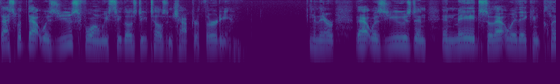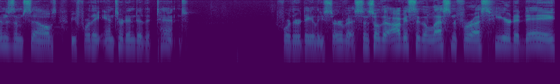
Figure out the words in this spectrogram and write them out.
that's what that was used for, and we see those details in chapter 30. And they were, that was used and, and made so that way they can cleanse themselves before they entered into the tent for their daily service. And so, the, obviously, the lesson for us here today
